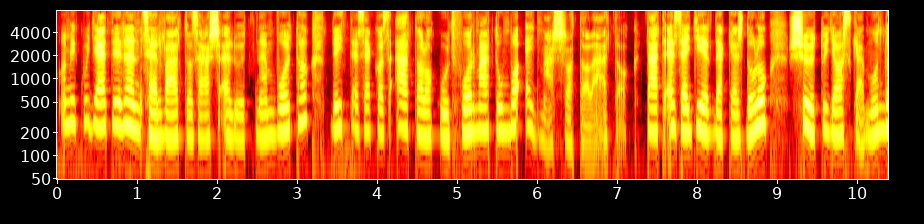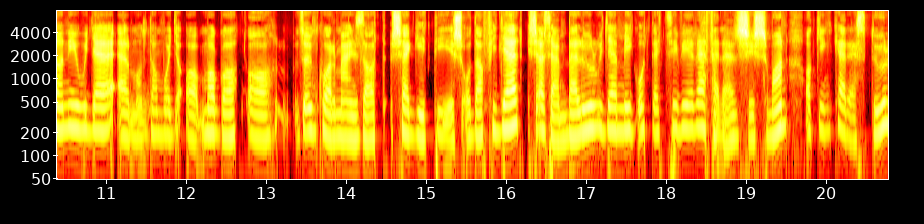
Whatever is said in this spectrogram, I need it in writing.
amik ugye hát egy rendszerváltozás előtt nem voltak, de itt ezek az átalakult formátumban egymásra találtak. Tehát ez egy érdekes dolog, sőt, ugye azt kell mondani, ugye elmondtam, hogy a maga az önkormányzat segíti és odafigyel, és ezen belül ugye még ott egy civil referens is van, akin keresztül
